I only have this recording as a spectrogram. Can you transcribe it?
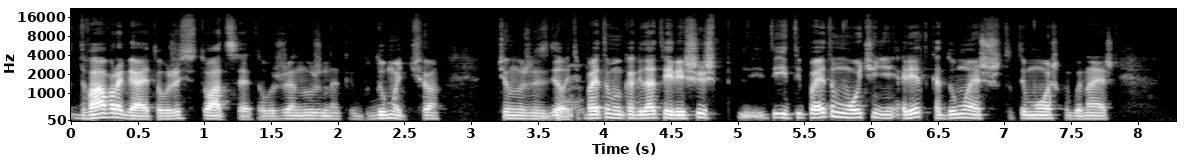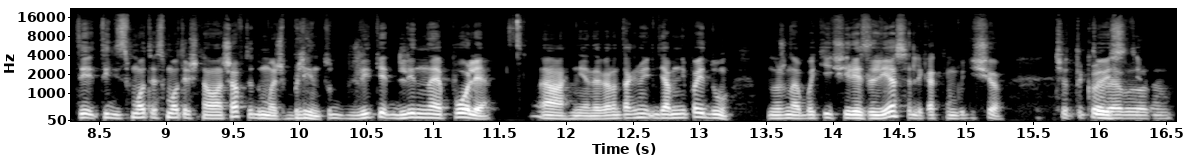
два врага, это уже ситуация, это уже нужно как бы думать, что что нужно сделать. Да. И поэтому, когда ты решишь, и ты, и ты поэтому очень редко думаешь, что ты можешь, как бы, знаешь, ты, ты смотришь, смотришь на ландшафт и думаешь, блин, тут дли- длинное поле. А, не, наверное, так не- я не пойду. Нужно обойти через лес или как-нибудь еще. Что такое есть, да, было там?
